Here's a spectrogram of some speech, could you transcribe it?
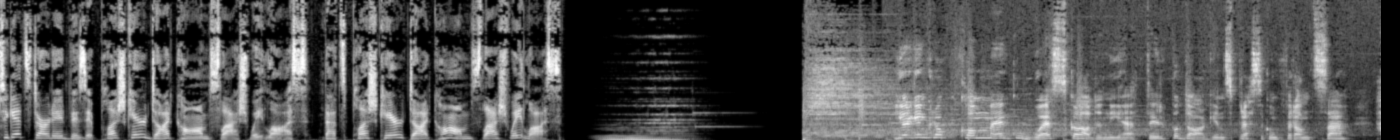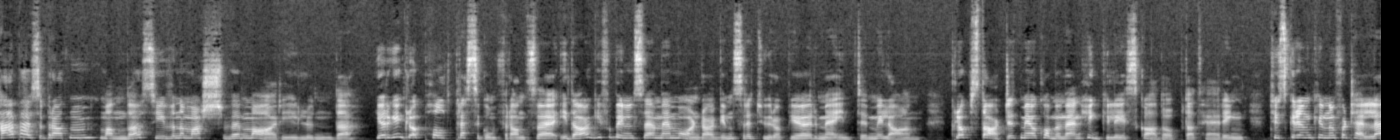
To get started, visit plushcare.com slash weight loss. That's plushcare.com slash weight loss. Jørgen Klopp kom med gode skadenyheter på dagens pressekonferanse. Her er pausepraten mandag 7. mars ved Mari Lunde. Jørgen Klopp holdt pressekonferanse i dag i forbindelse med morgendagens returoppgjør med Inter Milan. Klopp startet med å komme med en hyggelig skadeoppdatering. Tyskeren kunne fortelle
